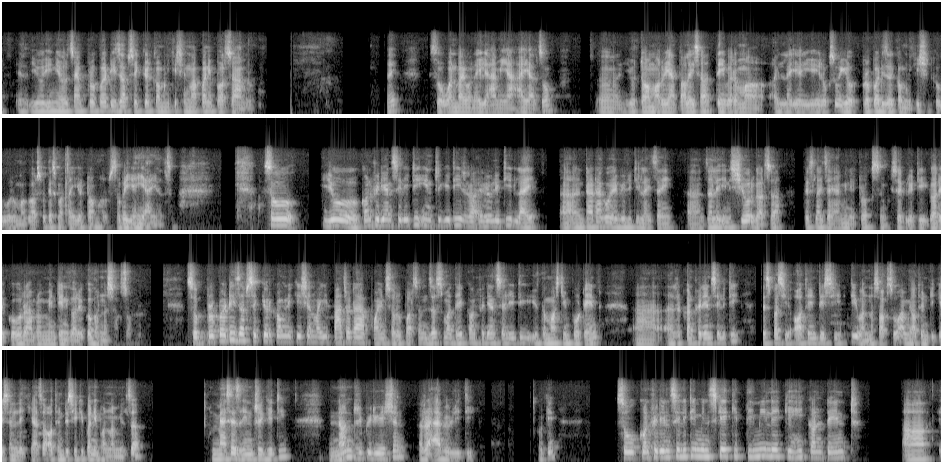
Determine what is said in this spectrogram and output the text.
यो यिनीहरू चाहिँ प्रोपर्टिज अफ सेक्युर कम्युनिकेसनमा पनि पर्छ हाम्रो। है सो वान बाई वान अहिले हामी यहाँ आइहाल्छौँ। यो टर्महरू यहाँ तलै छ त्यही भएर म यसलाई यही रोक्छु यो प्रोपर्टिज अफ कम्युनिकेसनको कुरो म गर्छु त्यसमा चाहिँ यो टर्महरू सबै यहीँ आइहाल्छ। सो यो कन्फिडेन्सियलिटी इन्टिग्रिटी र एबिलिटीलाई डाटाको एबिलिटीलाई चाहिँ जसले इन्स्योर गर्छ त्यसलाई चाहिँ हामी नेटवर्क सेक्युरिटी गरेको राम्रो मेन्टेन गरेको भन्न सक्छौँ। सो प्रोपर्टिज अफ सेक्योर कम्युनिकेसनमा यी पाँचवटा पोइन्ट्सहरू पर्छन् जसमध्ये confidentiality is the most important र कन्फिडेन्सियलिटी त्यसपछि अथेन्टिसिटी भन्न सक्छौँ। हामी अथेन्टिकेसन लेखिया छ अथेन्टिसिटी पनि भन्न मिल्छ। म्यासेज इन्ट्रिगिटी नन रिपिडिएसन र ability okay so confidentiality means के कि तिमीले केही कन्टेन्ट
